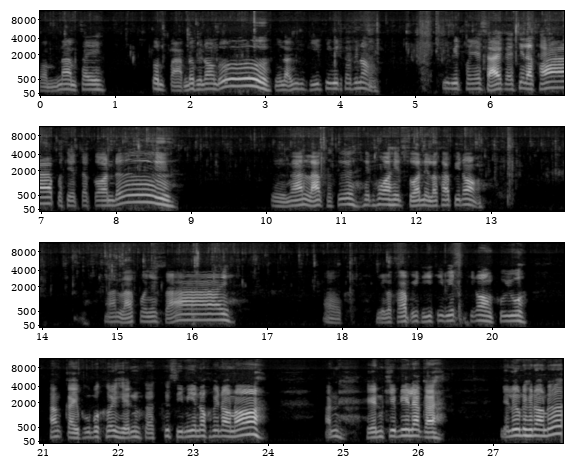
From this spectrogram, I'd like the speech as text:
ซ่อมน้ำใส่ต้นปาล์มเด้อพี่น้องเด้อนี่แหละวิถีชีวิตครับพี่น้องชีวิตพญสายไก่สิละครับ เกษตรกรเด้อเอองานหลักก็คือเฮ็ดหัวเฮ็ดสวนนี่แหละครับ พี่น้องงานหลักพญสายอ่อนี่แหละครับ วิถีชีวิตพี่น้องผู้อยู่ ทางไก่ผู้บ่เคยเห็นก็คือสีมีเนาะพี่น้องเนาะอันเห็นคลิปนี้แล้วก็อย่าลืมด้วยพี่น้องเด้อ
